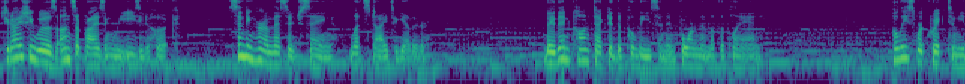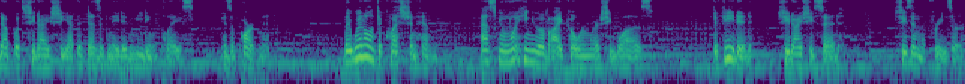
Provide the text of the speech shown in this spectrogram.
Shiraishi was unsurprisingly easy to hook, sending her a message saying, Let's die together. They then contacted the police and informed them of the plan. Police were quick to meet up with Shiraishi at the designated meeting place, his apartment. They went on to question him, asking what he knew of Aiko and where she was. Defeated, Shiraishi said, She's in the freezer.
